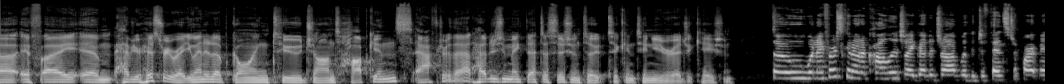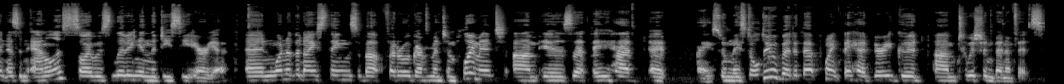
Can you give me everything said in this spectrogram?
uh, if I um, have your history right, you ended up going to Johns Hopkins after that. How did you make that decision to to continue your education? So when I first got out of college, I got a job with the Defense Department as an analyst. So I was living in the DC area. And one of the nice things about federal government employment um, is that they had I assume they still do, but at that point they had very good um, tuition benefits.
